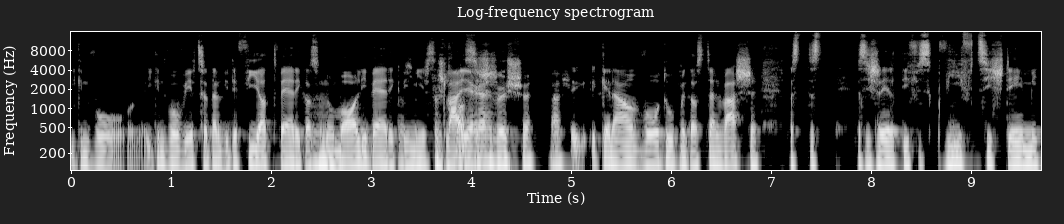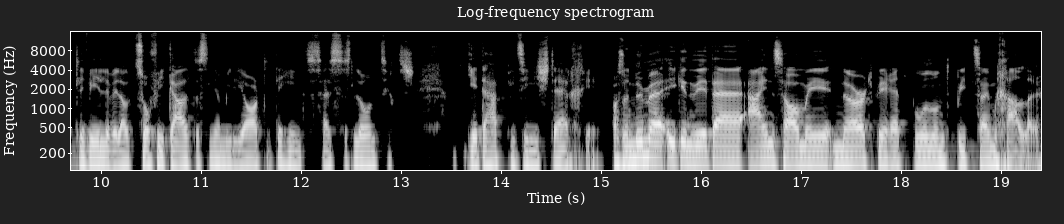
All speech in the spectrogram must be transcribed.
irgendwo, irgendwo wird es ja dann wieder Fiat-Währung, also mhm. normale Währung, also wie wir es Verschleiern, waschen. Äh, genau, wo tut man das dann waschen? Das, das, das ist relativ ein gewieftes System mittlerweile, weil halt so viel Geld, das sind ja Milliarden dahinter, das heißt, es lohnt sich. Ist, jeder hat seine Stärke. Also nicht mehr irgendwie der einsame Nerd bei Red Bull und Pizza im Keller.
